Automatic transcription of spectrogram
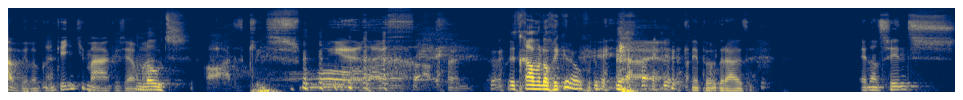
ja. we willen ook Ja. een kindje maken, zeg Een maar. loods. Ah, dat klinkt smerig. hè. Gadverdamme. Dit gaan we nog een keer over doen. Ja, ja, dat knippen we eruit. En dan sinds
